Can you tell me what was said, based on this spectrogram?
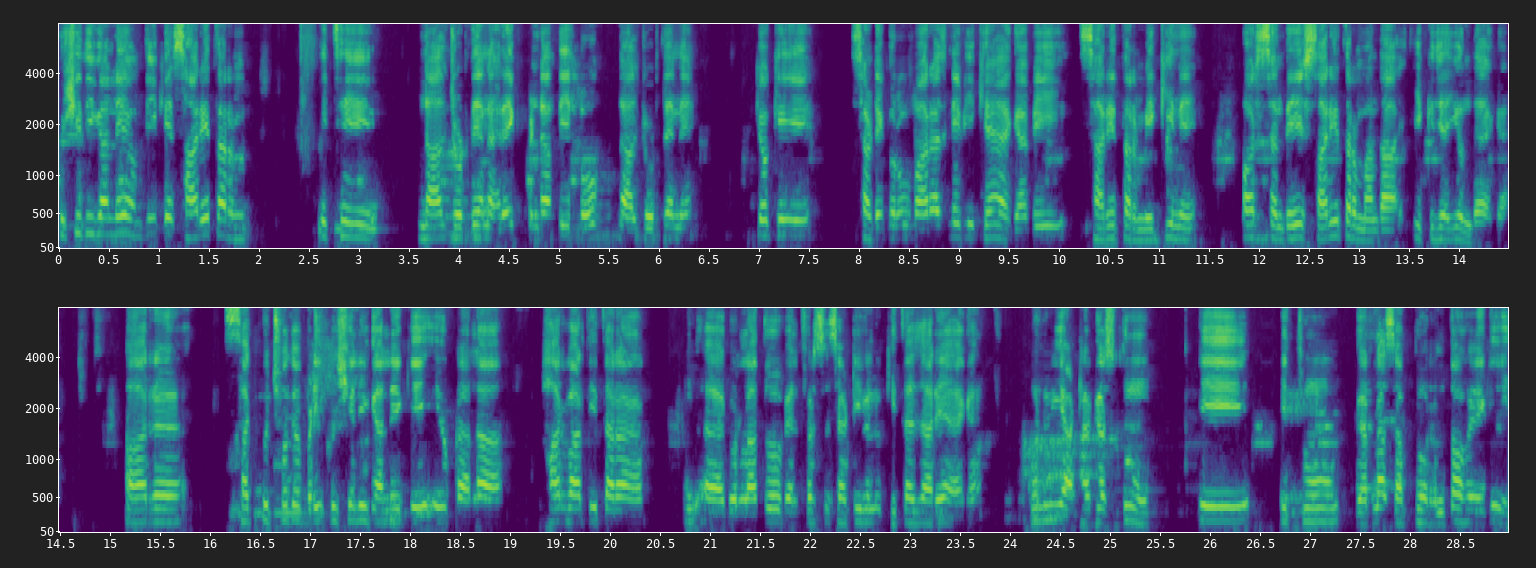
ਖੁਸ਼ੀ ਦੀ ਗੱਲ ਇਹ ਹੁੰਦੀ ਕਿ ਸਾਰੇ ਧਰਮ ਇੱਥੇ ਨਾਲ ਜੁੜਦੇ ਨੇ ਹਰੇਕ ਪਿੰਡਾਂ ਦੇ ਲੋਕ ਨਾਲ ਜੁੜਦੇ ਨੇ। ਕਿਉਂਕਿ ਸਾਡੇ ਗੁਰੂ ਮਹਾਰਾਜ ਨੇ ਵੀ ਕਿਹਾ ਹੈਗਾ ਵੀ ਸਾਰੇ ਧਰਮ ਇੱਕ ਹੀ ਨੇ ਔਰ ਸੰਦੇਸ਼ ਸਾਰੇ ਧਰਮਾਂ ਦਾ ਇੱਕ ਜਿਹਾ ਹੀ ਹੁੰਦਾ ਹੈਗਾ। ਔਰ ਸੱਚ ਪੁੱਛੋ ਤਾਂ ਬੜੀ ਖੁਸ਼ੀ ਵਾਲੀ ਗੱਲ ਹੈ ਕਿ ਇਹ ਉਪਰਾਲਾ ਹਰ ਵਾਰ ਦੀ ਤਰ੍ਹਾਂ ਅਹ, ਗੁਰਲਾਦੋ ਵੈਲਫੇਅਰ ਸੁਸਾਇਟੀ ਵੱਲੋਂ ਕੀਤਾ ਜਾ ਰਿਹਾ ਹੈਗਾ। ਹੁਣ ਵੀ 8 ਅਗਸਤ ਨੂੰ ਇਹ ਇੱਥੋਂ ਗਰਨਾ ਸਾਹਿਬ ਤੋਂ ਰਮਤਾ ਹੋਏਗੀ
